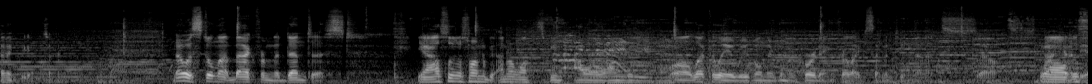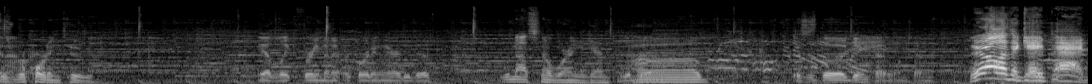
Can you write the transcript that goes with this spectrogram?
I think we got time. Noah's still not back from the dentist. Yeah, I also just want to be. I don't want this to be an hour long video. Well, luckily we've only been recording for like 17 minutes, so. Well, this is hour. recording too. Yeah, like three minute recording we already did. We're not snowboarding again. Uh, This is the gamepad one time. they're all on the gamepad.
